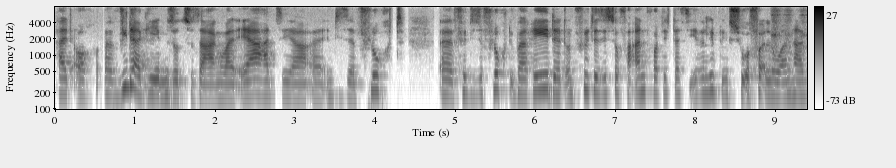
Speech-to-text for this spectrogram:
halt auch äh, wiedergeben sozusagen, weil er hat sie ja äh, in diese Flucht, äh, für diese Flucht überredet und fühlte sich so verantwortlich, dass sie ihre Lieblingsschuhe verloren hat.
